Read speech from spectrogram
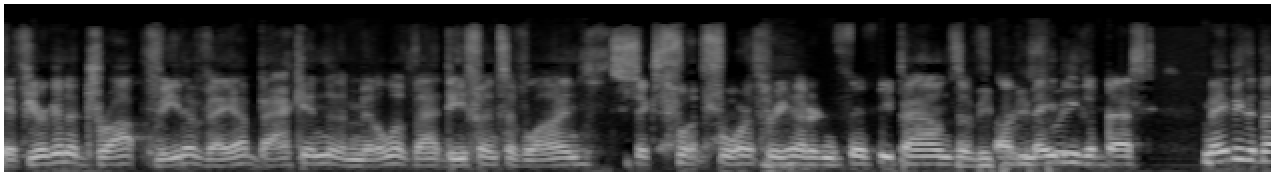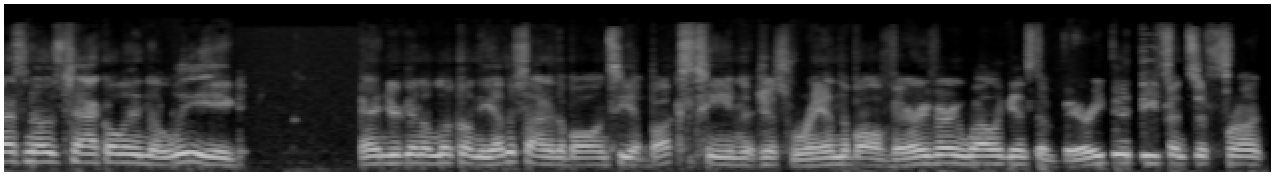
If you're going to drop Vita Vea back into the middle of that defensive line, six foot four, 350 pounds of, of maybe sweet. the best, maybe the best nose tackle in the league, and you're going to look on the other side of the ball and see a Bucs team that just ran the ball very, very well against a very good defensive front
